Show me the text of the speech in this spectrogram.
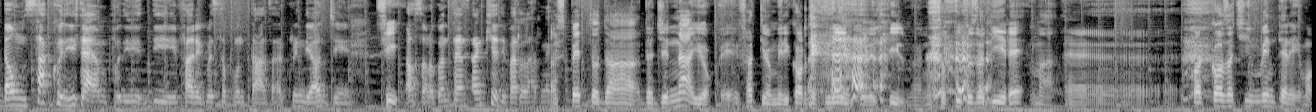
da un sacco di tempo di, di fare questa puntata, quindi oggi Sì, no, sono contenta anch'io di parlarne. Aspetto da, da gennaio, e infatti non mi ricordo più niente del film, non so più cosa dire, ma eh, qualcosa ci inventeremo.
